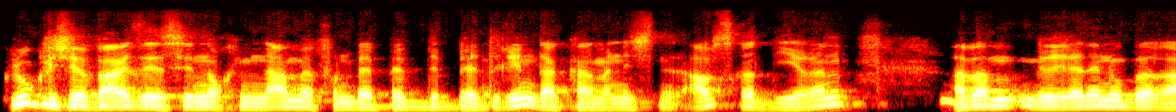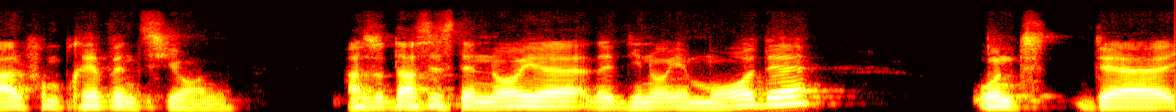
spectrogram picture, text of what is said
Glücklicherweise ist es noch im Namen von BPB drin, da kann man nicht ausradieren. Aber wir reden überall von Prävention. Also das ist der neue, die neue Mode. Und der,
